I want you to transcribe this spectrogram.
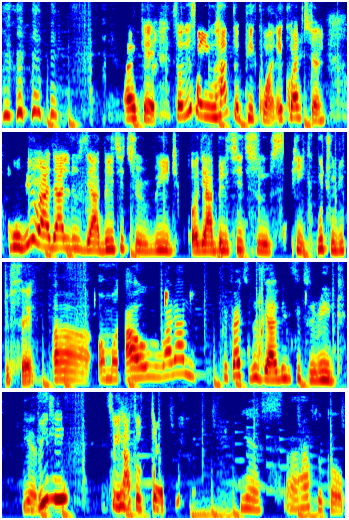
Okay. So this one you have to pick one. A question. Would you rather lose the ability to read or the ability to speak? Which would you prefer? uh, um, I'll rather prefer to lose the ability to read. Yes. Really? So you have to talk. Yes, I have to talk.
